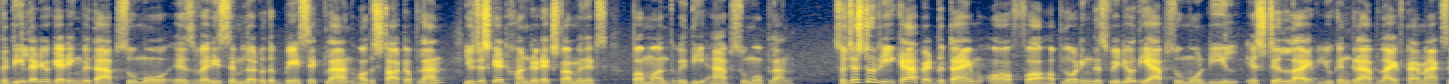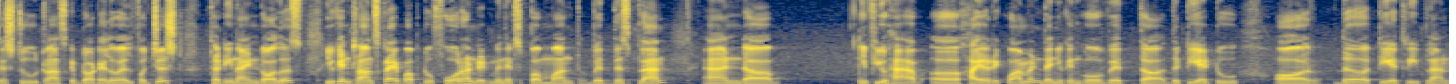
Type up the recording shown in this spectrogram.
The deal that you're getting with AppSumo is very similar to the basic plan or the starter plan. You just get 100 extra minutes per month with the AppSumo plan. So just to recap, at the time of uh, uploading this video, the AppSumo deal is still live. You can grab lifetime access to transcript.lol for just $39. You can transcribe up to 400 minutes per month with this plan. And uh, if you have a higher requirement, then you can go with uh, the tier 2 or the tier 3 plan.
